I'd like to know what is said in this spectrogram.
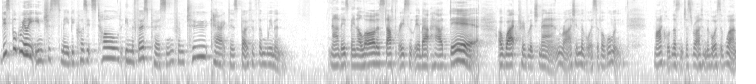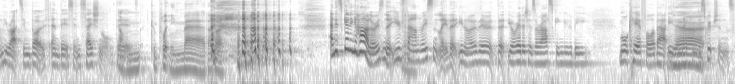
This book really interests me because it's told in the first person from two characters, both of them women. Now, there's been a lot of stuff recently about how dare a white privileged man write in the voice of a woman. Michael doesn't just write in the voice of one, he writes in both, and they're sensational. They're completely mad, aren't they? and it's getting harder, isn't it? You've Yeah. found recently that, you know, that your editors are asking you to be more careful about even Yeah. making descriptions.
